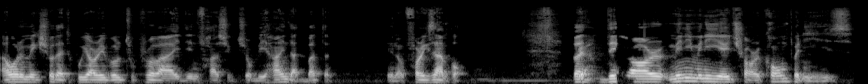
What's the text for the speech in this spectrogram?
I want to make sure that we are able to provide infrastructure behind that button. You know, for example, but yeah. there are many many HR companies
